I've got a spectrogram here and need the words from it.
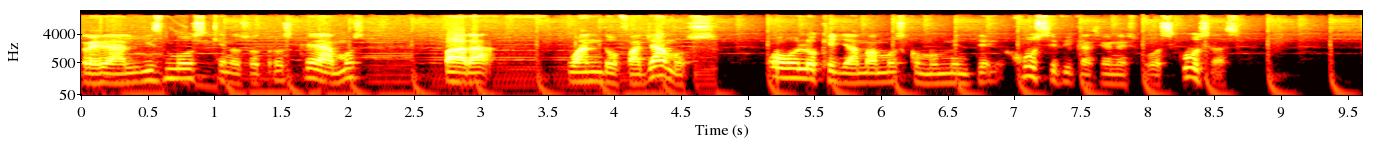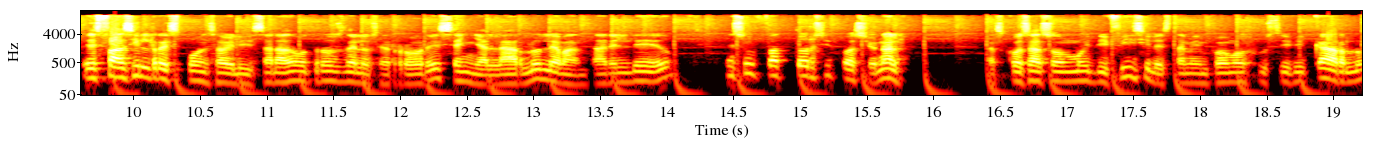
realismos que nosotros creamos para cuando fallamos o lo que llamamos comúnmente justificaciones o excusas. Es fácil responsabilizar a otros de los errores, señalarlos, levantar el dedo. Es un factor situacional las cosas son muy difíciles, también podemos justificarlo.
